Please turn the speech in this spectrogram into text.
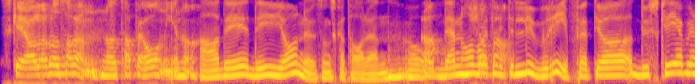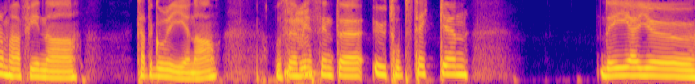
Ska jag eller du ta den? Nu tappar jag ordningen här. Ja, det, det är jag nu som ska ta den. Och ja, den har varit på. lite lurig, för att jag, du skrev ju de här fina kategorierna. Och så mm. jag vet inte, utropstecken, det är ju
